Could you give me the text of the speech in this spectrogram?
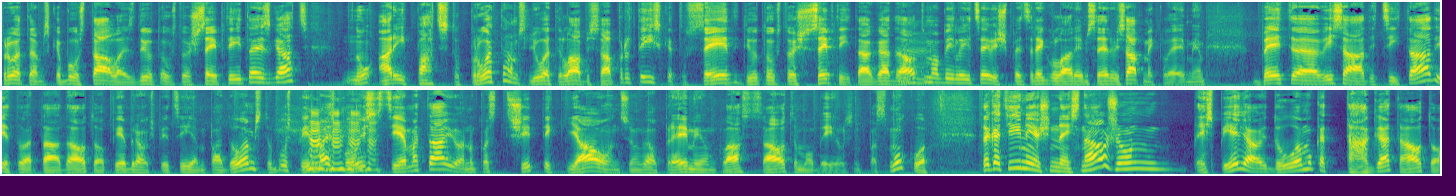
protams, ka būs tālais 2007. gads nu, arī pats tu, protams, ļoti labi sapratīsi, ka tu sēdi 2007. gada mm. automobīlī, sevišķi pēc regulāriem servisa apmeklējumiem. Bet uh, visādi citādi, ja tu ar tādu auto piebrauks pie ciema padomus, tu būsi pirmais puisis ciematā, jo nu, šis tik jauns un vēl premium klases automobīls un pasmuko. Tā kā ķīnieši nesnauž un es pieļauju domu, ka tagad auto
